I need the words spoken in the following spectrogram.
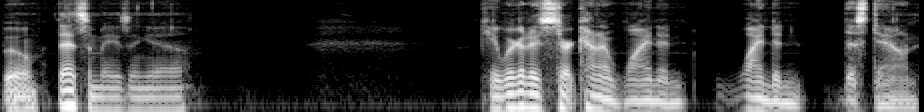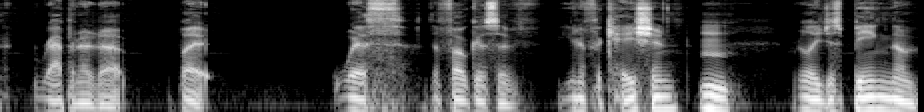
Boom. That's amazing. Yeah. Okay, we're gonna start kind of winding winding this down, wrapping it up, but with the focus of unification, Mm. really just being the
